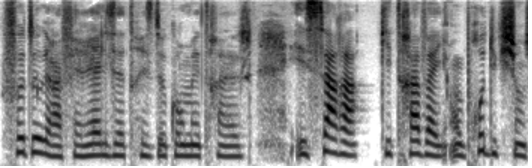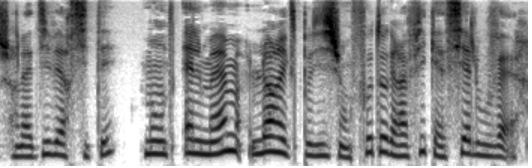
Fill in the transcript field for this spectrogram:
photographe et réalisatrice de courts-métrages, et Sarah, qui travaille en production sur la diversité, montent elles-mêmes leur exposition photographique à ciel ouvert.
